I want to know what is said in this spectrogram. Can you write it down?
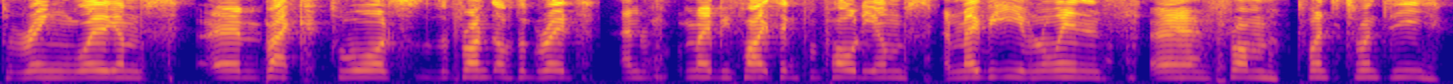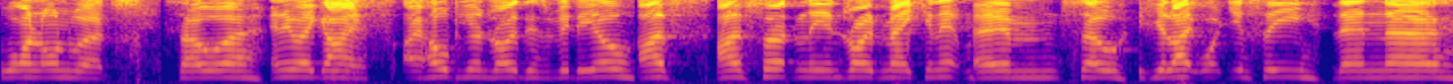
to bring Williams um, back towards the front of the grid and maybe fighting for podiums and maybe even wins uh, from 2021 onwards. So uh, anyway guys, I hope you enjoyed this video. I've I've certainly enjoyed making it. Um, so if you like what you see, then uh,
